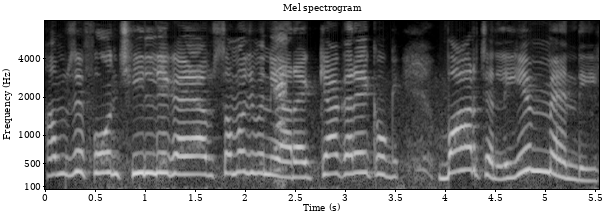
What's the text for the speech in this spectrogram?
हमसे फ़ोन छीन ले गया, अब समझ में नहीं आ रहा है, क्या करें, क्योंकि बाहर चल रही है मेहंदी।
